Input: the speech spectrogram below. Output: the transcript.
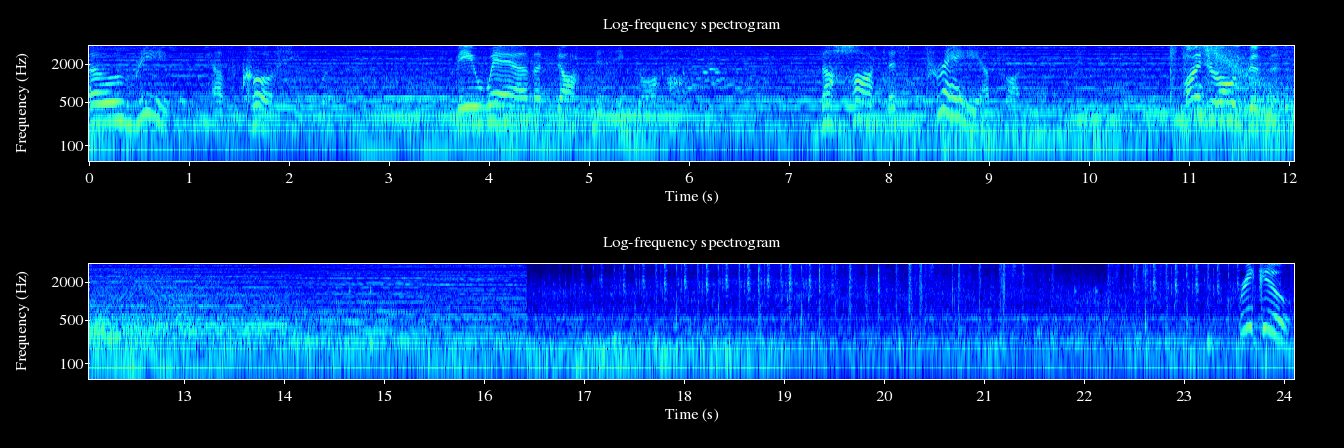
Oh, really? Of course you were. Beware the darkness in your heart. The heartless prey upon it. Mind your own business. Riku!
